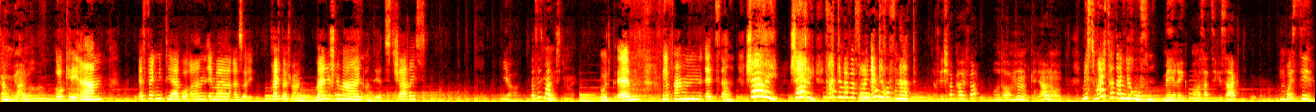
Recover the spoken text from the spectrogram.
Fangen wir einfach an. Okay, ähm, es fängt mit Thiago an, immer, also prägt euch an meine Stimme ein und jetzt Charis. Ja, das ist meine Stimme. Gut, ähm, wir fangen jetzt an. Shari! Shari! Rate mal, wer vorhin angerufen hat. Fischverkäufer? Oder, hm, keine Ahnung. Miss White hat angerufen. Merik, und was hat sie gesagt? Und wo ist sie?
